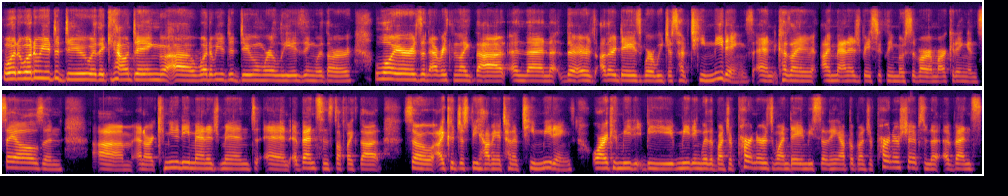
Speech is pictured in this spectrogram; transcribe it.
what what do we have to do with accounting? Uh, what do we have to do when we're liaising with our lawyers and everything like that? And then there's other days where we just have team meetings, and because I I manage basically most of our marketing and sales and um, and our community management and events and stuff like that. So I could just be having a ton of team meetings, or I could meet, be meeting with a bunch of partners one day and be setting up a bunch of partnerships and events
